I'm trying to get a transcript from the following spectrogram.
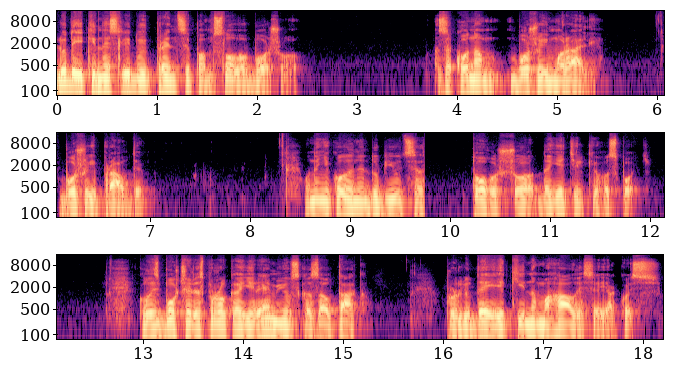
Люди, які не слідують принципам Слова Божого, законам Божої моралі, Божої правди, вони ніколи не доб'ються того, що дає тільки Господь. Колись Бог через пророка Єремію сказав так про людей, які намагалися якось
